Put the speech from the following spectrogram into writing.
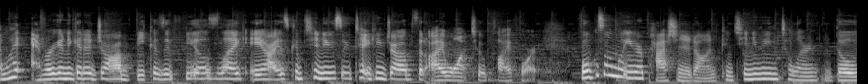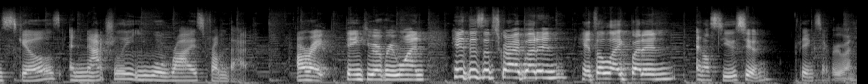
am I ever gonna get a job because it feels like AI is continuously taking jobs that I want to apply for. Focus on what you are passionate on, continuing to learn those skills, and naturally you will rise from that. All right, thank you everyone. Hit the subscribe button, hit the like button, and I'll see you soon. Thanks everyone.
